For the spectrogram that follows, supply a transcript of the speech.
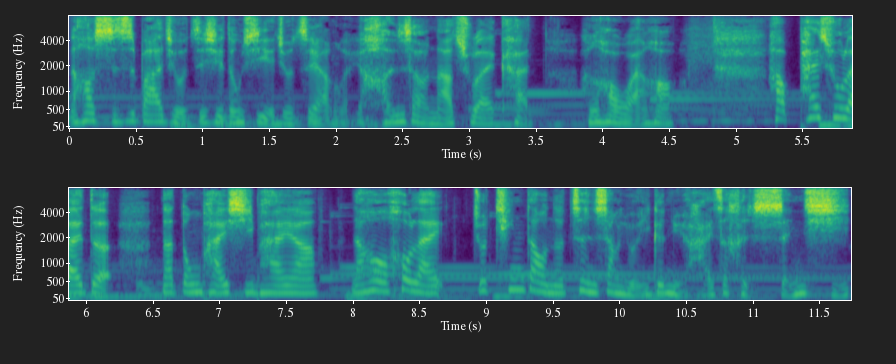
然后十之八九这些东西也就这样了，很少拿出来看，很好玩哈。好，拍出来的那东拍西拍呀、啊，然后后来就听到呢，镇上有一个女孩子很神奇，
